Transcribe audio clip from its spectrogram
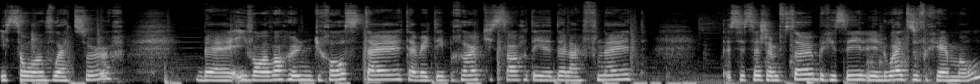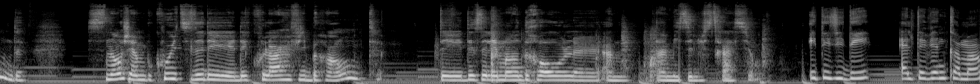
ils sont en voiture. Ben, ils vont avoir une grosse tête avec des bras qui sortent de la fenêtre. C'est ça, j'aime ça, briser les lois du vrai monde. Sinon, j'aime beaucoup utiliser des, des couleurs vibrantes, des, des éléments drôles euh, à mes illustrations. Et tes idées, elles te viennent comment?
